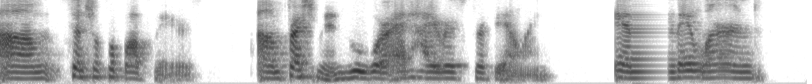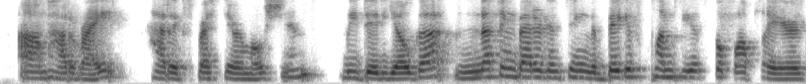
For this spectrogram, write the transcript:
um, Central football players, um, freshmen who were at high risk for failing. And they learned um, how to write, how to express their emotions. We did yoga, nothing better than seeing the biggest, clumsiest football players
